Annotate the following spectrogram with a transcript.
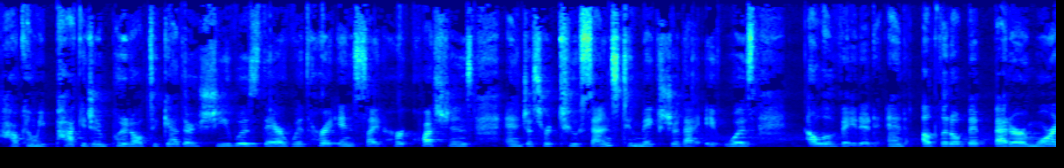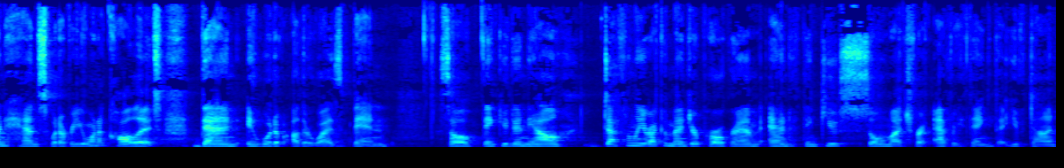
how can we package it and put it all together. She was there with her insight, her questions, and just her two cents to make sure that it was elevated and a little bit better, more enhanced, whatever you want to call it, than it would have otherwise been. So thank you, Danielle. Definitely recommend your program and thank you so much for everything that you've done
